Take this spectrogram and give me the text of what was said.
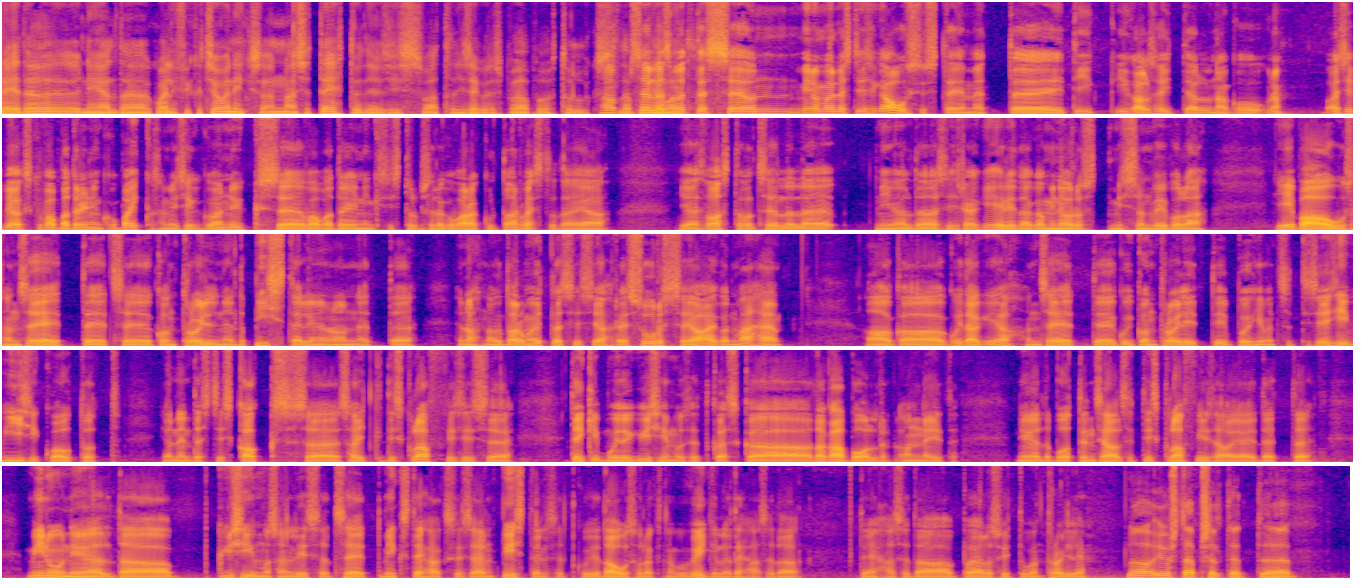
reede nii-öelda kvalifikatsiooniks on asjad tehtud ja siis vaatad ise, kuidas pühapäeva õhtul no selles jõuad. mõttes see on minu meelest isegi aus süsteem, et, et igal sõitjal nagu noh, asi peakski vabatreeninguga paika saama, isegi kui on üks vabatreening, siis tuleb sellega varakult arvestada ja ja vastavalt sellele nii-öelda siis reageerida, aga minu arust, mis on võib-olla ebaaus, on see, et, et see kontroll nii-öelda pisteline on, et noh, nagu Tarmo ütles, siis jah, ressursse ja aega on vähe, aga kuidagi jah, on see, et kui kontrolliti põhimõtteliselt siis esiviisiku autot ja nendest siis kaks saidki disklahvi, siis tekib muidugi küsimus, et kas ka tagapool on neid nii-öelda potentsiaalseid disklahvi saajaid, et minu nii-öelda küsimus on lihtsalt see, et miks tehakse see ainult pisteliselt, kui aus oleks nagu kõigile teha seda, teha seda peale sõitu kontrolli. no just täpselt, et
